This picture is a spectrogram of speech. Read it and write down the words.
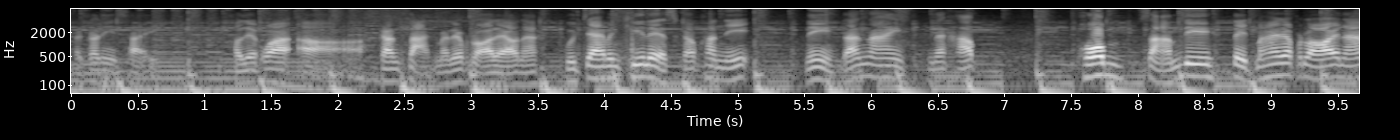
แล้วก็นี่ใส่เขาเรียกว่าอ่าการสาดมาเรียบร้อยแล้วนะ กุญแจเป็นคีย์เลสครับคันนี้ นี่ด้านในนะครับพรม 3D ติดมาให้เรียบร้อยนะ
